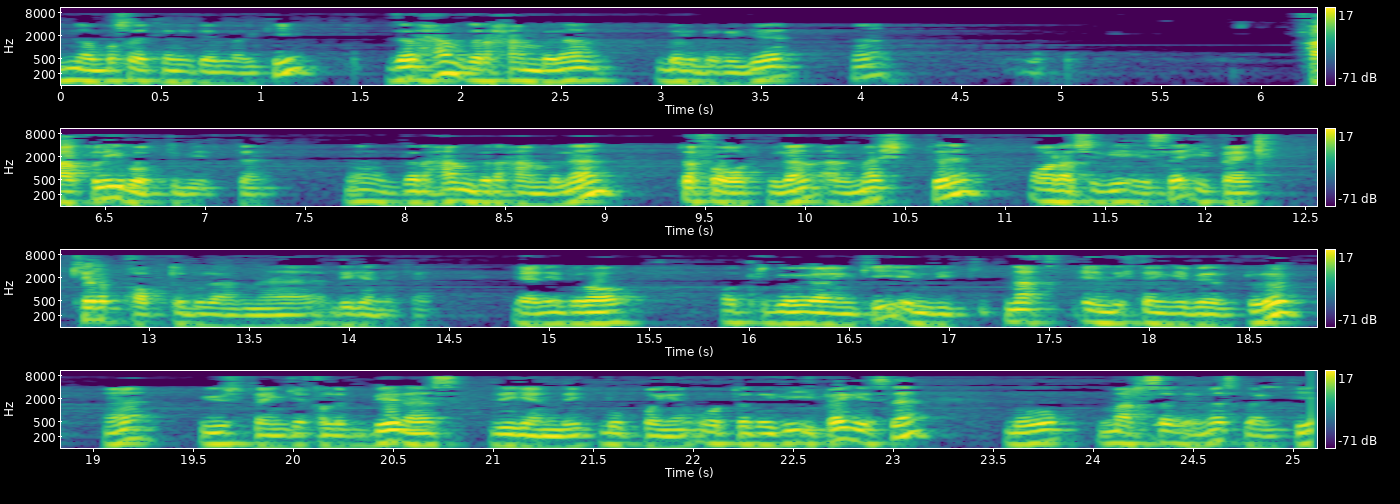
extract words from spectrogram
ibn abbos aytgan ekanlarki dirham dirham bilan bir biriga farqli bo'libdi bu yerda. Dirham dirham bilan tafovut bilan almashibdi. Orasiga esa ipak kirib qolibdi bularni degan ekan. Ya'ni birov xuddi go'yoki ellik naqd ellik tanga berib turib yuz tanga qilib berasiz degandek bo'lib qolgan. O'rtadagi ipak esa bu maqsad emas balki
